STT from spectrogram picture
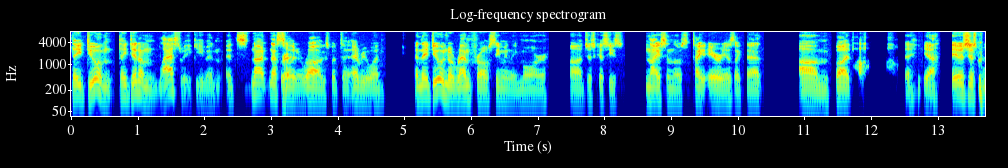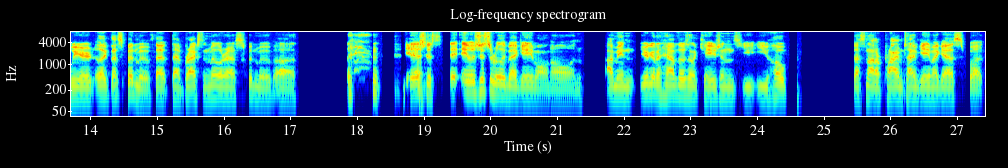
they do them. They did them last week. Even it's not necessarily to Ruggs, but to everyone, and they do them to Renfrow seemingly more, uh, just because he's nice in those tight areas like that. Um, but eh, yeah, it was just weird, like that spin move, that that Braxton Miller ass spin move. Uh, it Yeah, was just it, it was just a really bad game all in all and i mean you're gonna have those on occasions you you hope that's not a prime time game i guess but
